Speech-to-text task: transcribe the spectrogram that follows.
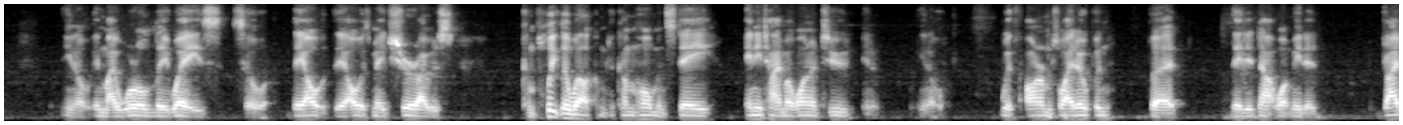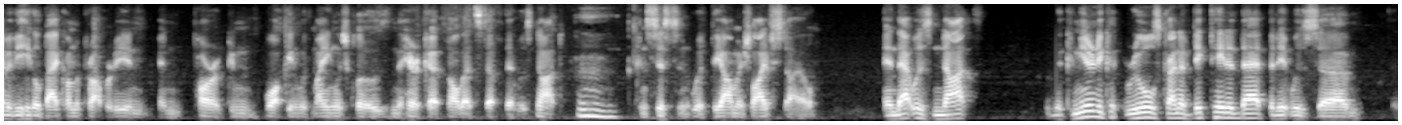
you know in my worldly ways. So they all they always made sure I was completely welcome to come home and stay anytime I wanted to. You know, you know, with arms wide open. But they did not want me to drive a vehicle back on the property and, and park and walk in with my English clothes and the haircut and all that stuff that was not mm. consistent with the Amish lifestyle. And that was not the community rules kind of dictated that, but it was uh,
